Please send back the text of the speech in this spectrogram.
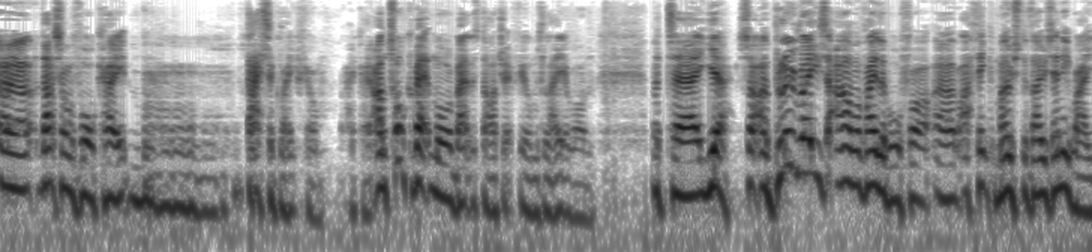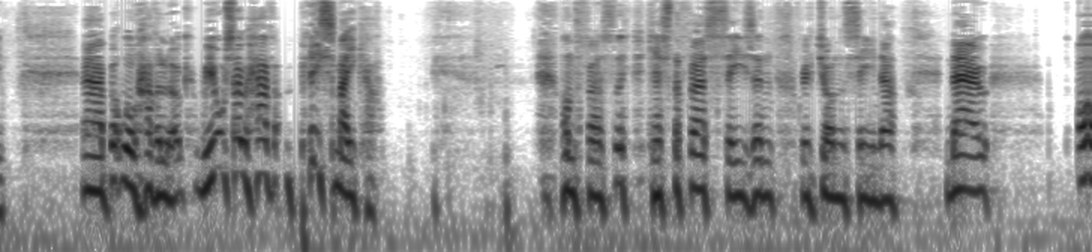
Uh, that's on 4K. That's a great film. Okay, I'll talk about more about the Star Trek films later on. But uh, yeah, so uh, Blu-rays are available for, uh, I think, most of those anyway. Uh, but we'll have a look. We also have Peacemaker on the first, yes, the first season with John Cena. Now, I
